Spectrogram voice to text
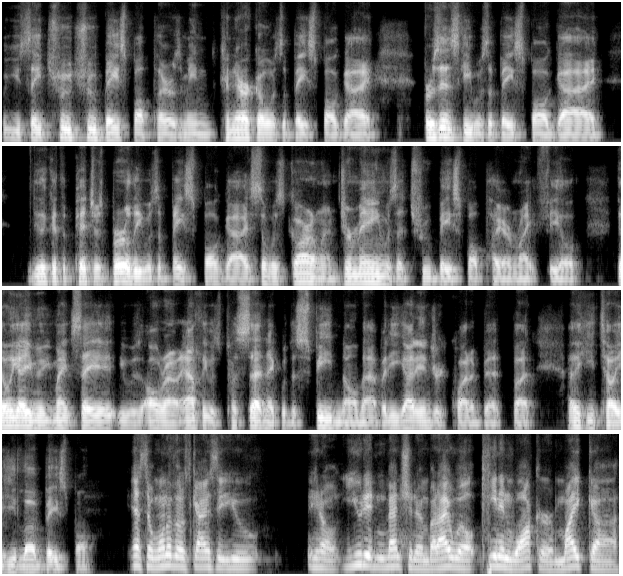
you say true true baseball players. I mean Konerko was a baseball guy. Pierzynski was a baseball guy you look at the pitchers, Buehrle was a baseball guy. So was Garland. Jermaine was a true baseball player in right field. The only guy you might say he was all around athlete was Podsednik with the speed and all that, but he got injured quite a bit. But I think he'd tell you he loved baseball. Yeah. So one of those guys that you, you know, you didn't mention him, but I will. Keenan Walker, Mike, uh,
